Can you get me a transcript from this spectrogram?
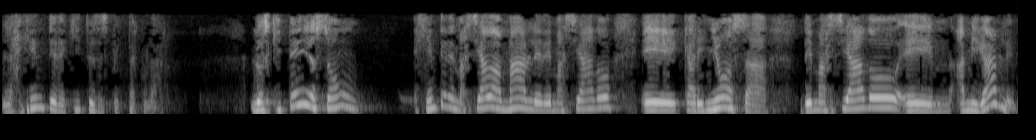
la gente de Quito es espectacular. Los quiteños son gente demasiado amable, demasiado eh, cariñosa, demasiado eh, amigable.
